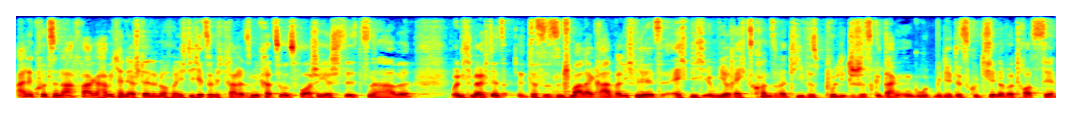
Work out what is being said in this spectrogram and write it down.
Eine kurze Nachfrage habe ich an der Stelle noch, wenn ich dich jetzt nämlich gerade als Migrationsforscher hier sitzen habe. Und ich möchte jetzt, das ist ein schmaler Grad, weil ich will jetzt echt nicht irgendwie rechtskonservatives politisches Gedankengut mit dir diskutieren, aber trotzdem.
